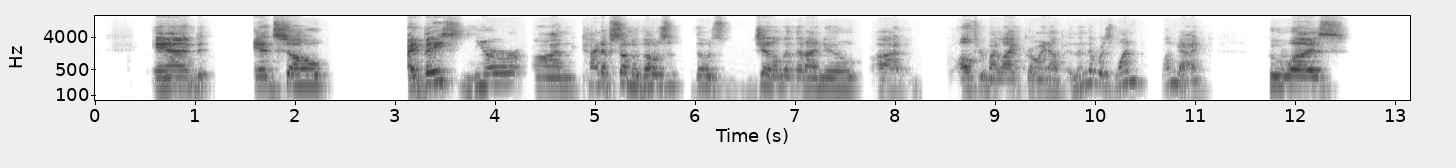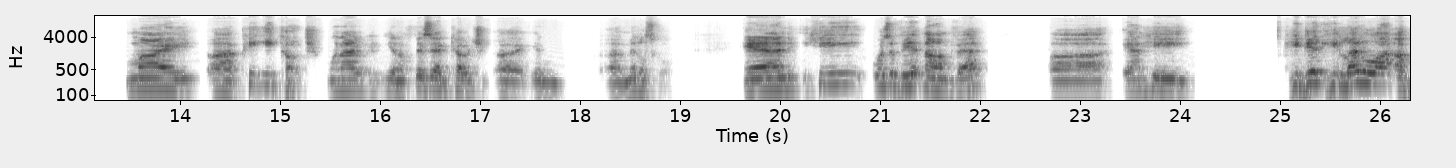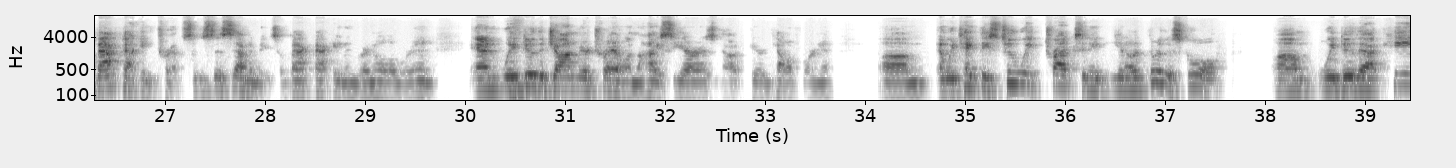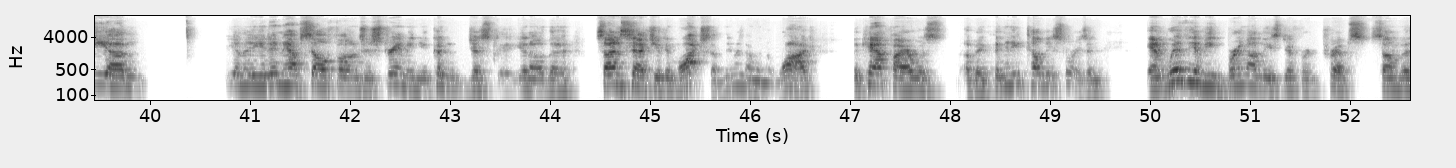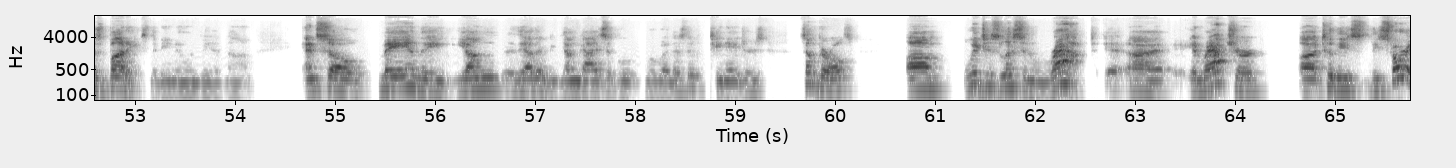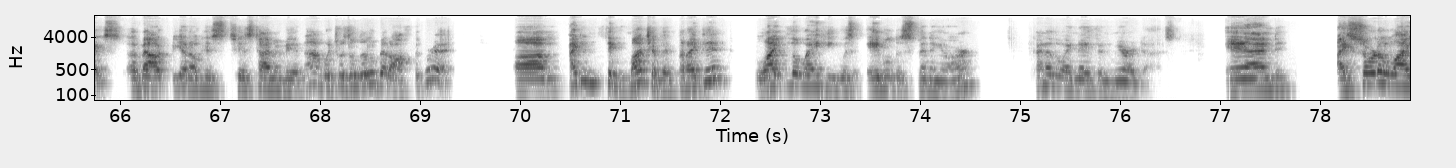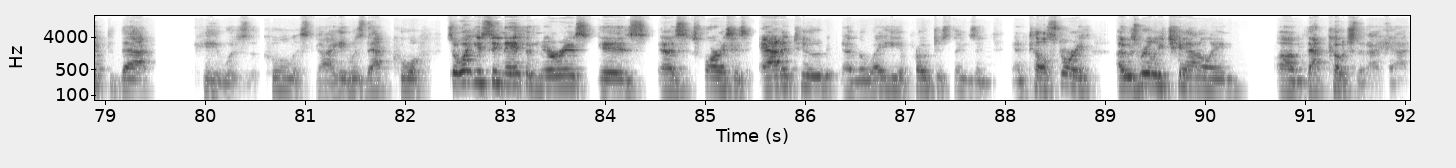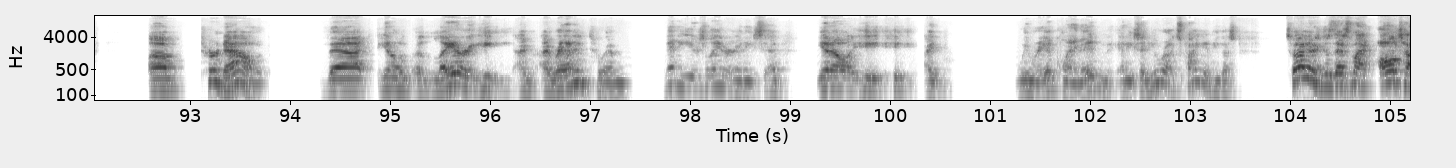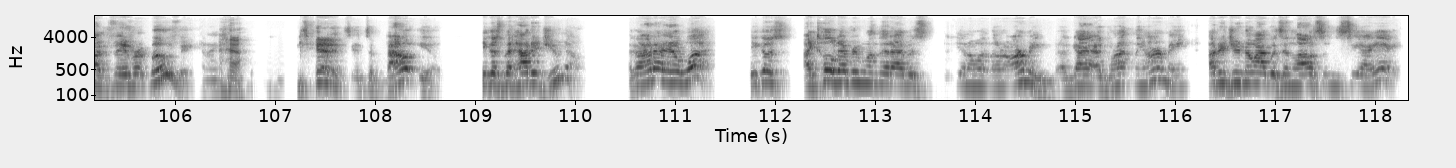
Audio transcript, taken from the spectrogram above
And and so I based Muir on kind of some of those those gentlemen that I knew, uh, all through my life growing up. And then there was one one guy who was my uh, PE coach when I, you know, phys ed coach uh, in uh, middle school, and he was a Vietnam vet, uh, and he he did he led a lot of backpacking trips since the 70s. So backpacking in Granola we're in, and we do the John Muir Trail in the High Sierras out here in California. Um, and we take these two week treks and he, you know, through the school, um, we do that. He, um, you know, you didn't have cell phones or streaming. You couldn't just, you know, the sunsets, you can watch something. There was nothing to watch. The campfire was a big thing. And he'd tell these stories. And, and with him, he'd bring on these different trips, some of his buddies that he knew in Vietnam. And so me and the young, the other young guys that were, were with us, they were teenagers, some girls, um, we just listened rapt uh, in rapture uh, to these these stories about you know his his time in Vietnam, which was a little bit off the grid. Um, I didn't think much of it, but I did like the way he was able to spin a yarn, kind of the way Nathan Muir does, and I sort of liked that he was the coolest guy. He was that cool. So what you see Nathan Muir is is as far as his attitude and the way he approaches things and and tells stories. I was really channeling um, that coach that I had. Um, turned out that you know later he I, I, ran into him many years later and he said you know he he I we reacquainted and, and he said you wrote Spy Game. He goes Spy Game because that's my all-time favorite movie. And I said yeah. It's, it's about you. He goes but how did you know? I go how do I know what? He goes I told everyone that I was you know an army a guy a grunt in the army. How did you know I was in Laos in the CIA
